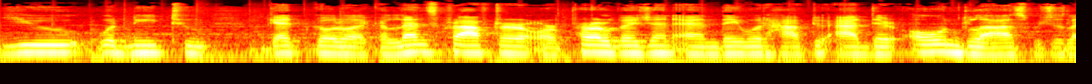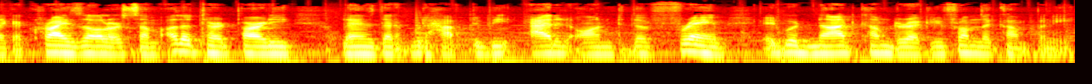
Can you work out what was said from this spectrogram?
you would need to get go to like a lens crafter or Pearle Vision and they would have to add their own glass which is like a Crizal or some other third party lens that would have to be added onto the frame. It would not come directly from the company.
